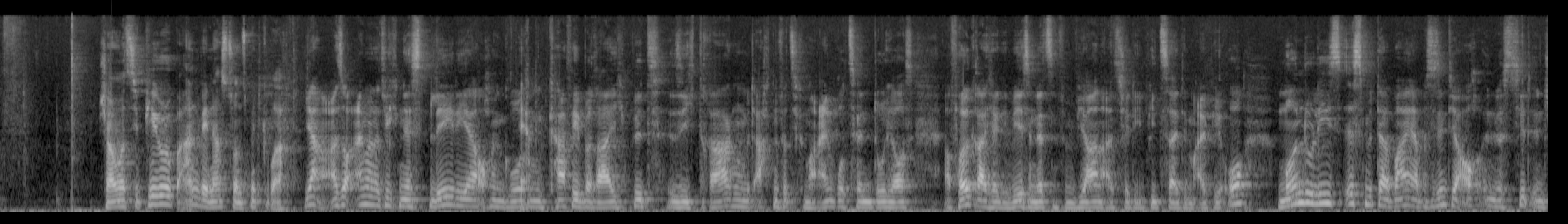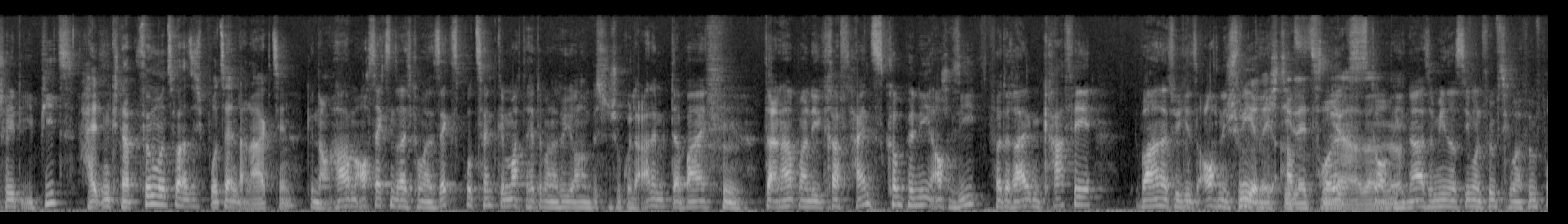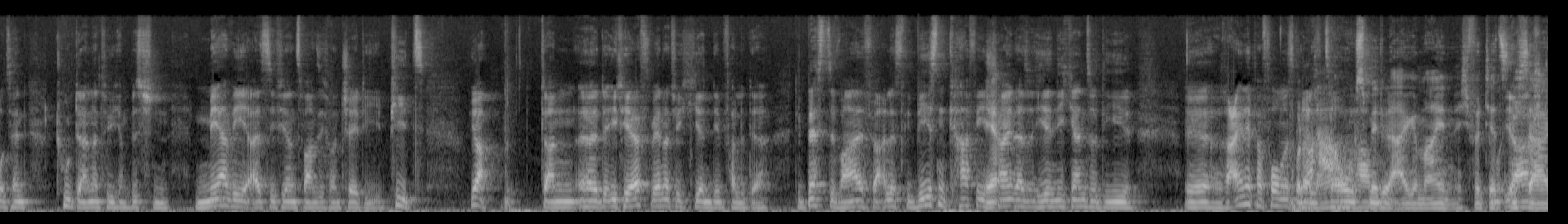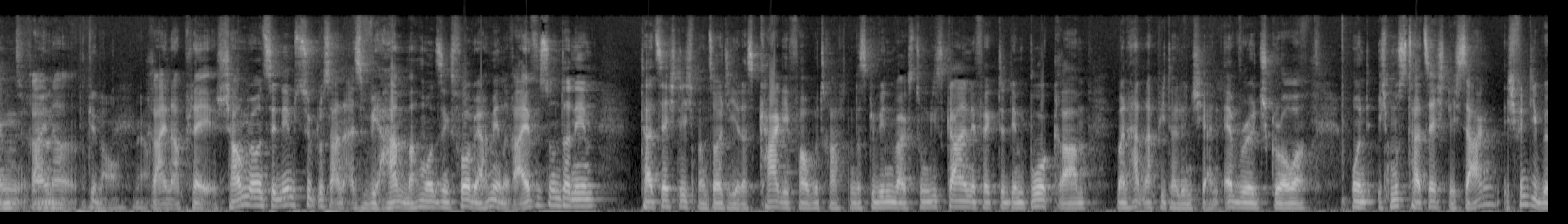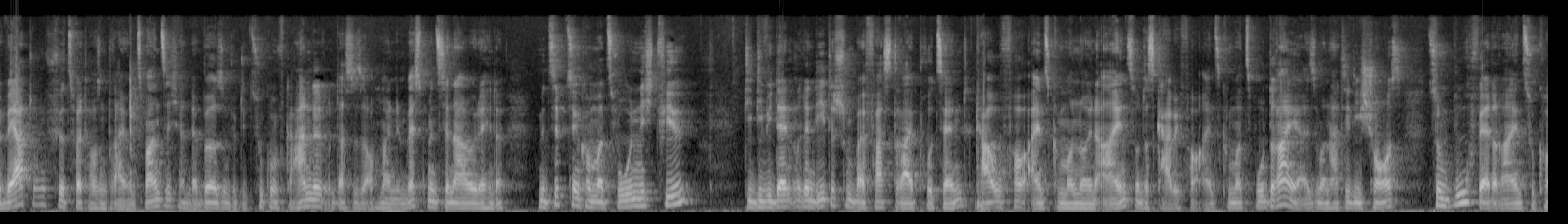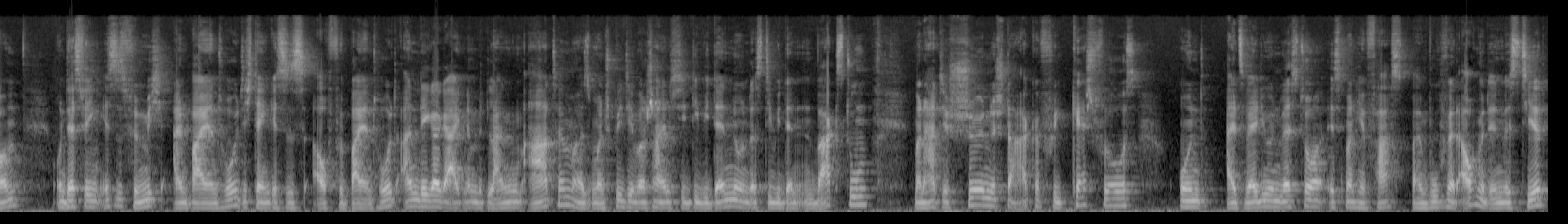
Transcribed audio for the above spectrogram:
Schauen wir uns die Peer Group an. Wen hast du uns mitgebracht? Ja, also einmal natürlich Nestlé, die ja auch im großen ja. Kaffeebereich mit sich tragen, mit 48,1% durchaus erfolgreicher gewesen in den letzten fünf Jahren als JDE Peets seit dem IPO. Mondelez ist mit dabei, aber sie sind ja auch investiert in JDE Peets. Halten knapp 25% aller Aktien. Genau, haben auch 36,6% gemacht. Da hätte man natürlich auch noch ein bisschen Schokolade mit dabei. Hm. Dann hat man die Kraft Heinz Company, auch sie vertreiben Kaffee war natürlich jetzt auch nicht schwierig die, die letzten Jahre. Ne? Also minus 57,5 Prozent tut da natürlich ein bisschen mehr weh als die 24 von JD Peets. Ja, dann äh, der ETF wäre natürlich hier in dem Falle der, die beste Wahl für alles gewesen. Kaffee ja. scheint also hier nicht ganz so die äh, reine Performance oder Nahrungsmittel allgemein. Ich würde jetzt ja, nicht sagen stimmt, reiner, genau, ja. reiner Play. Schauen wir uns den Lebenszyklus an. Also wir haben, machen wir uns nichts vor, wir haben hier ein reifes Unternehmen tatsächlich, man sollte hier das KGV betrachten, das Gewinnwachstum, die Skaleneffekte, den Burggraben. Man hat nach Peter Lynch hier einen Average Grower. Und ich muss tatsächlich sagen, ich finde die Bewertung für 2023 an der Börse wird die Zukunft gehandelt und das ist auch mein Investmentszenario dahinter mit 17,2 nicht viel. die Dividendenrendite schon bei fast 3%, KUV 1,91 und das KBV 1,23. Also man hatte die Chance, zum Buchwert reinzukommen. Und deswegen ist es für mich ein Buy and Hold. Ich denke, es ist auch für Buy and Hold Anleger geeignet mit langem Atem. Also man spielt hier wahrscheinlich die Dividende und das Dividendenwachstum. Man hat hier schöne, starke Free Cash Flows und als Value Investor ist man hier fast beim Buchwert auch mit investiert.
